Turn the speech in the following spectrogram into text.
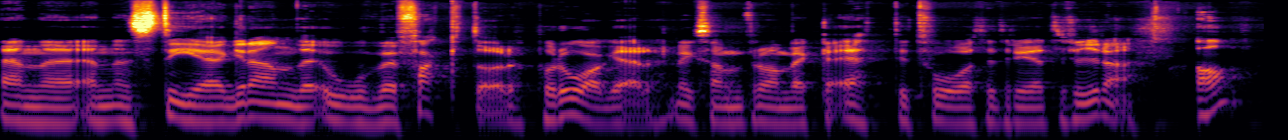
en, en, en stegrande OV-faktor på Roger? Liksom från vecka 1 till 2 till 3 till 4? Ja,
